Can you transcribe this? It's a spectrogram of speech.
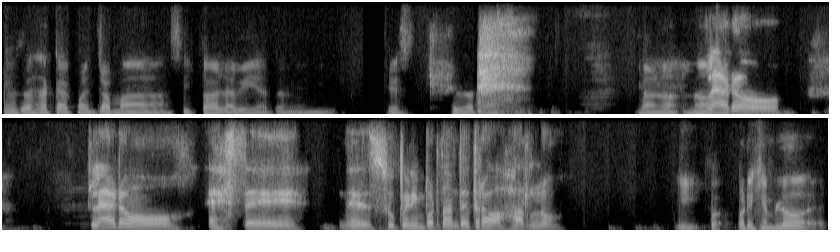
No te vas a quedar con el trauma así toda la vida también. Es, es verdad. No, no, no. Claro. Claro, este, es súper importante trabajarlo. Y, por, ejemplo,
